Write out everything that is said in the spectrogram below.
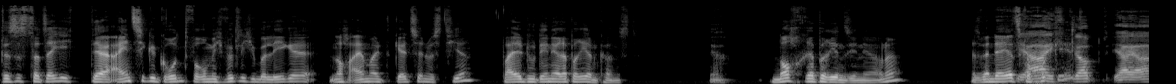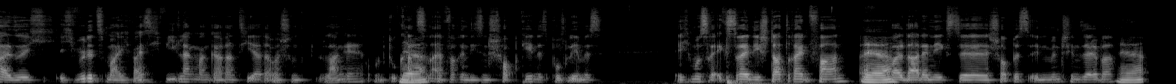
das ist tatsächlich der einzige Grund, warum ich wirklich überlege, noch einmal Geld zu investieren, weil du den ja reparieren kannst. Ja. Noch reparieren sie ihn ja, oder? Also wenn der jetzt ja, kaputt ich geht. glaube, ja, ja, also ich, ich würde jetzt mal, ich weiß nicht, wie lange man garantiert, aber schon lange und du kannst Ja. dann einfach in diesen Shop gehen. Das Problem ist, ich muss extra in die Stadt reinfahren, ja, weil da der nächste Shop ist in München selber. ja.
